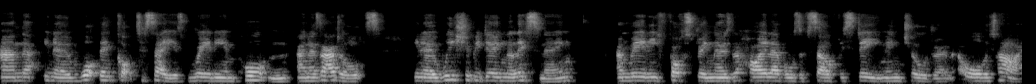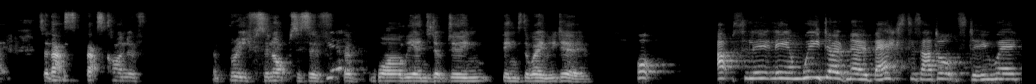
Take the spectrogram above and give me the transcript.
and that you know what they've got to say is really important. And as adults you know we should be doing the listening and really fostering those high levels of self-esteem in children all the time. So that's that's kind of a brief synopsis of, yeah. of why we ended up doing things the way we do. Well absolutely. And we don't know best as adults do we?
